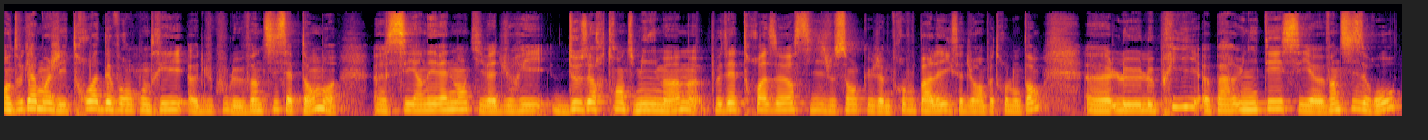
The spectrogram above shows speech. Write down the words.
En tout cas, moi j'ai trop hâte de vous rencontrer euh, du coup le 26 septembre. Euh, c'est un événement qui va durer 2h30 minimum, peut-être 3h si je sens que j'aime trop vous parler et que ça dure un peu trop longtemps. Euh, le, prix par unité c'est 26 euros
